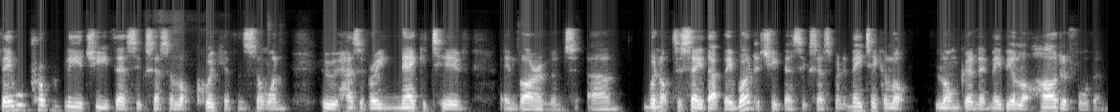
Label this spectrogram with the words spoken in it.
they will probably achieve their success a lot quicker than someone who has a very negative environment. Um, we're not to say that they won't achieve their success, but it may take a lot longer and it may be a lot harder for them.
